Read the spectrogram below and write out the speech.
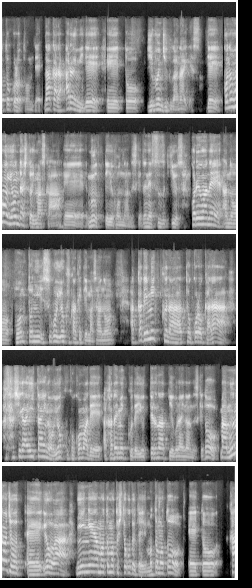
うところ飛んで、だからある意味で、えっ、と、自分軸がないです。です。で、この本読んだ人いますか？えー、無っていう本なんですけどね、鈴木優さん。これはね、あの、本当にすごいよく書けています。あの、アカデミックなところから、私が言いたいのをよくここまでアカデミックで言ってるなっていうぐらいなんですけど、まあ、無の状、えー、要は人間はもともと一言言って、もともと、えっ、ー、と、考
